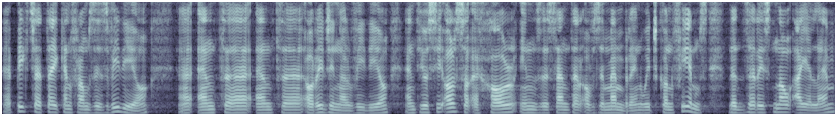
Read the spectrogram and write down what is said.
a picture taken from this video and, uh, and uh, original video. And you see also a hole in the center of the membrane, which confirms that there is no ILM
